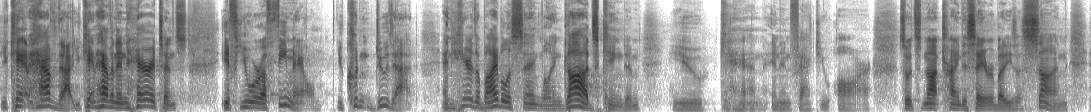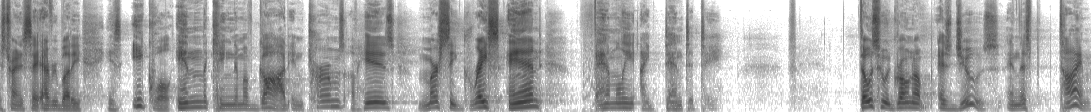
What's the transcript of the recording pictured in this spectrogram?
you can't have that. You can't have an inheritance if you were a female. You couldn't do that. And here the Bible is saying, well, in God's kingdom, you can. And in fact, you are. So it's not trying to say everybody's a son, it's trying to say everybody is equal in the kingdom of God in terms of his mercy, grace, and family identity. Those who had grown up as Jews in this time,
